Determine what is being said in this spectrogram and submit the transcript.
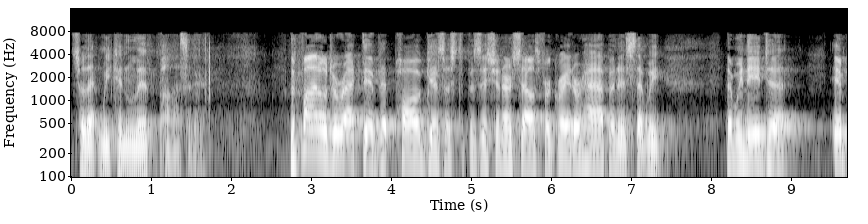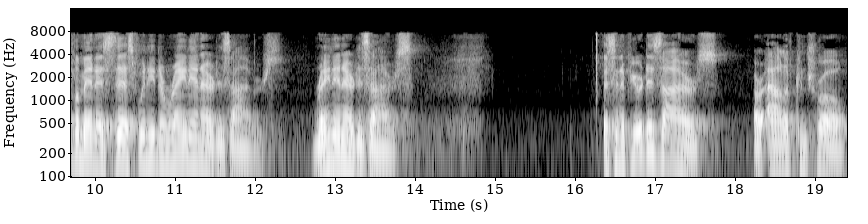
so that we can live positive. The final directive that Paul gives us to position ourselves for greater happiness that we, that we need to implement is this we need to rein in our desires. Rein in our desires. Listen, if your desires are out of control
